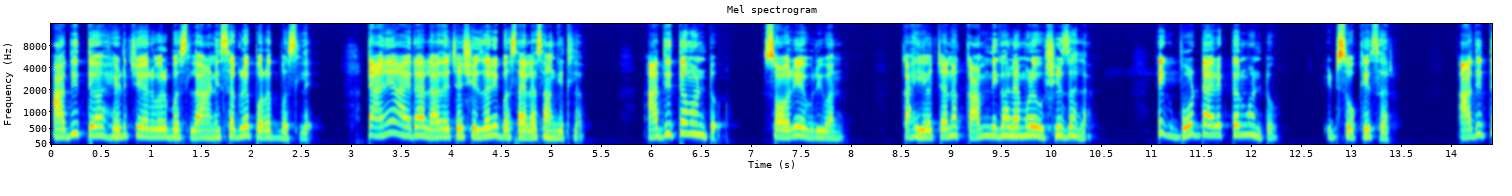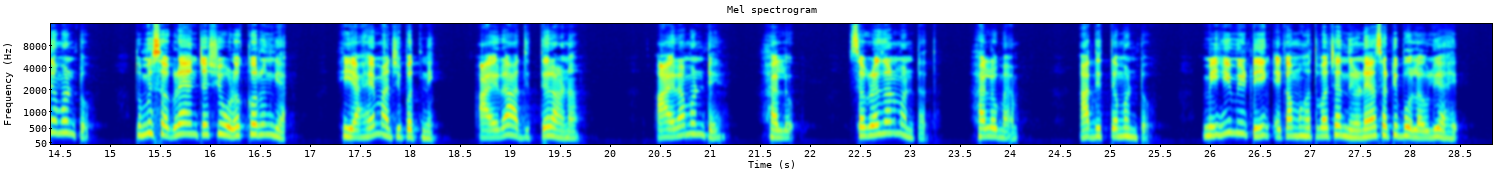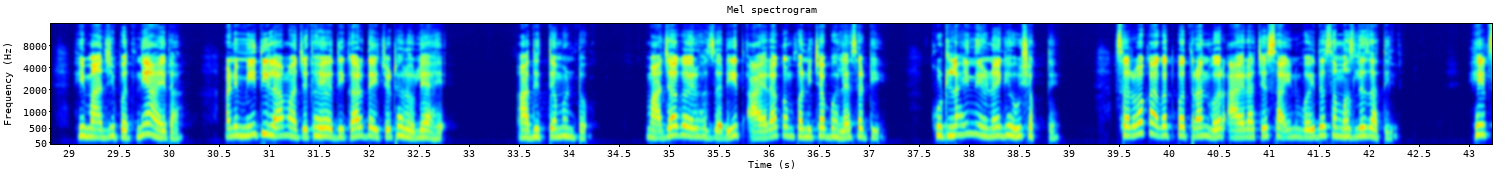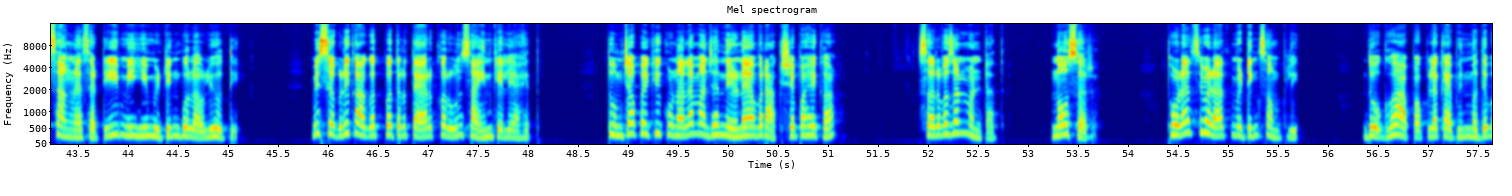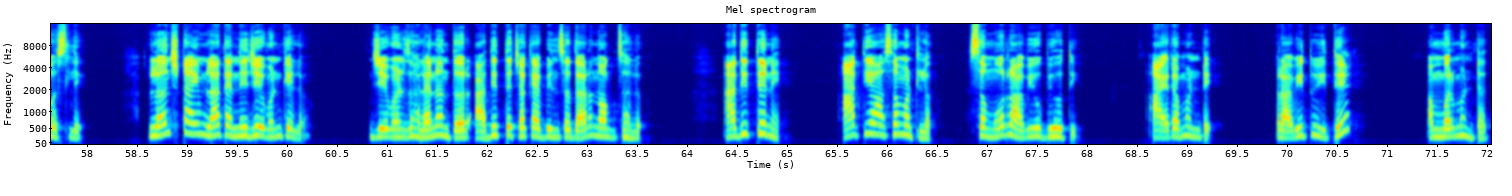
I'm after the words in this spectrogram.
आदित्य हेड चेअरवर बसला आणि सगळे परत बसले. त्याने आयराला त्याच्या शेजारी बसायला सांगितलं. आदित्य म्हणतो सॉरी एव्हरीवन काही अचानक काम निघाल्यामुळे उशीर झाला. एक बोट डायरेक्टर म्हणतो इट्स ओके सर आदित्य म्हणतो तुम्ही सगळ्या यांच्याशी ओळख करून घ्या. ही आहे माझी पत्नी. आयरा आदित्य राणा. आयरा म्हणते हॅलो सगळेजण म्हणतात हॅलो मॅम. आदित्य म्हणतो. मी ही मीटिंग एका महत्त्वाच्या निर्णयासाठी बोलावली आहे. ही माझी पत्नी आयरा आणि मी तिला माझे काही अधिकार द्यायचे ठरवले आहे. आदित्य म्हणतो. माझ्या गैरहजेरीत आयरा कंपनीच्या भल्यासाठी कुठलाही निर्णय घेऊ शकते. सर्व कागदपत्रांवर आयराचे साईन वैध समजले जातील. हेच सांगण्यासाठी मी ही मीटिंग बोलावली होती. मी सगळे कागदपत्र तयार करून साईन केले आहेत. तुमच्यापैकी कुणाला माझ्या निर्णयावर आक्षेप आहे का? सर्वजण म्हणतात. No sir. थोड्याच वेळात मीटिंग संपली. दोघं आपापल्या कॅबिनमध्ये बसले. लंच टाईमला त्यांनी जेवण केलं. जेवण झाल्यानंतर आदित्यच्या कॅबिनचं दार नॉक झालं. आदित्यने आत या असं म्हटलं. समोर रावी उभी होती. आयरा म्हणते रावी तू इथे? अंबर म्हणतात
